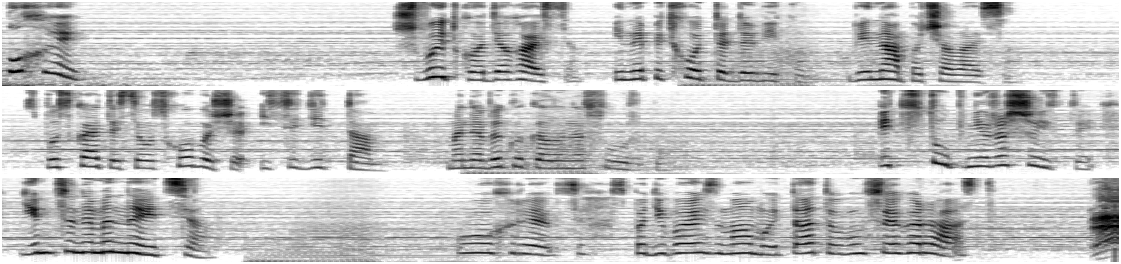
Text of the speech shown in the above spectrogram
Вибухи? Швидко одягайся і не підходьте до вікон. Війна почалася. Спускайтеся у сховище і сидіть там. Мене викликали на службу. Підступні рашисти, їм це не минеться. Ох, Рекс, сподіваюсь, з мамою і татом все гаразд.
